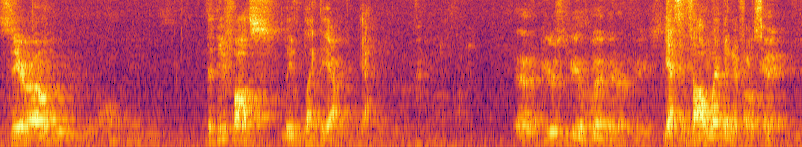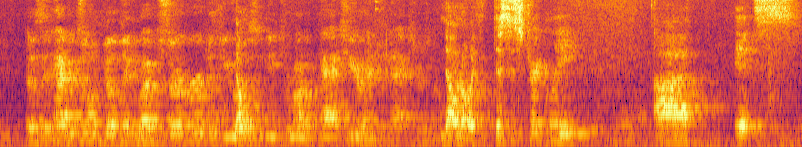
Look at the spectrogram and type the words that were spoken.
zero. The defaults, leave them like they are, yeah. That appears to be a web interface. Yes, it's all web interface. Okay. Does it have its own built-in web server? Does you No. also need to run Apache or Nginx or something? No, no, it's- this is strictly, uh, it's,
